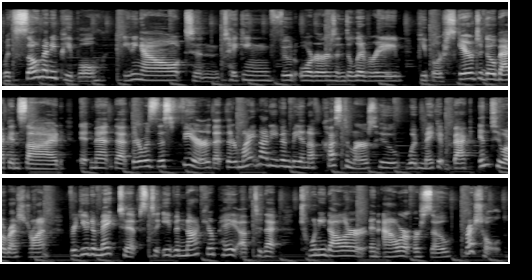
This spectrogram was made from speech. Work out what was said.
with so many people eating out and taking food orders and delivery, people are scared to go back inside. It meant that there was this fear that there might not even be enough customers who would make it back into a restaurant for you to make tips to even knock your pay up to that $20 an hour or so threshold.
